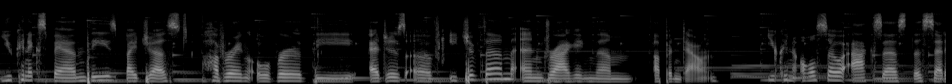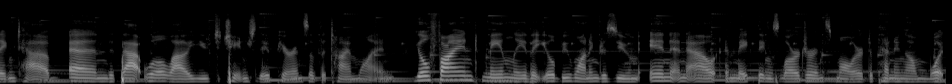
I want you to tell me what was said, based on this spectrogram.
You can expand these by just hovering over the edges of each of them and dragging them up and down. You can also access the setting tab and that will allow you to change the appearance of the timeline. You'll find mainly that you'll be wanting to zoom in and out and make things larger and smaller depending on what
